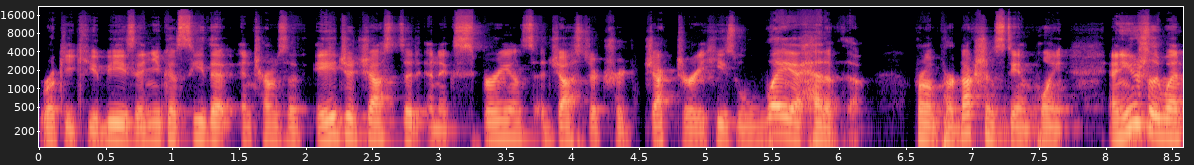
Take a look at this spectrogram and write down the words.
rookie QBs. And you can see that in terms of age adjusted and experience adjusted trajectory, he's way ahead of them from a production standpoint. And usually, when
